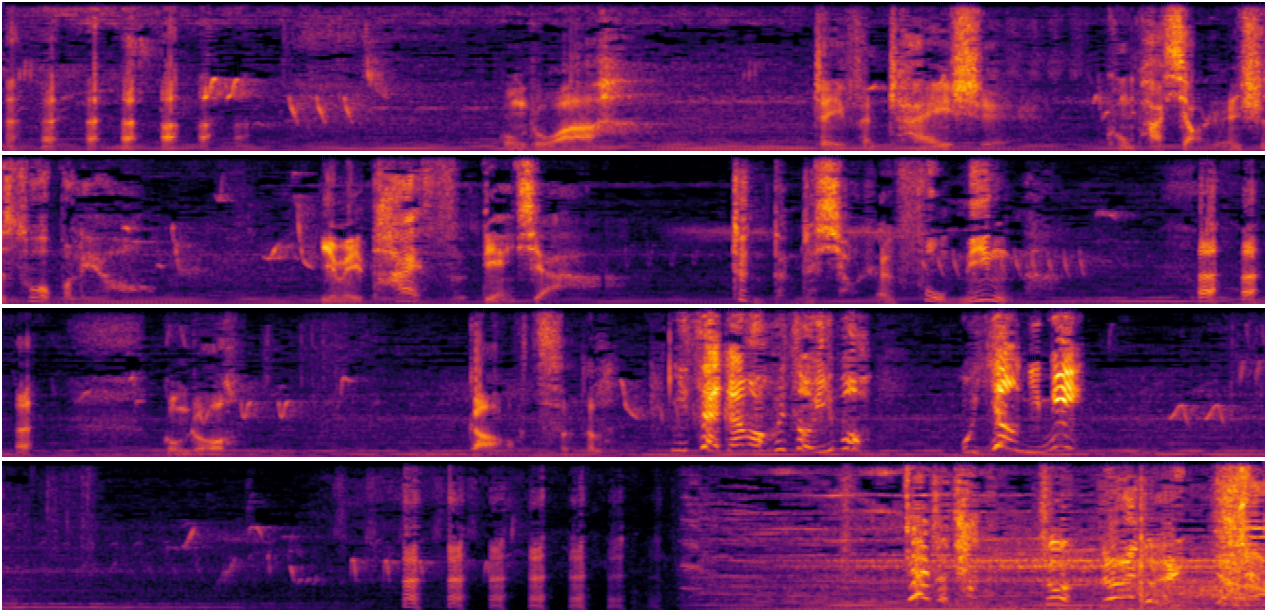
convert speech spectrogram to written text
公主啊，这份差事恐怕小人是做不了，因为太子殿下正等着小人复命呢。哈哈哈。公主，告辞了。你再敢往回走一步，我要你命！哈哈哈哈哈抓住他！上！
